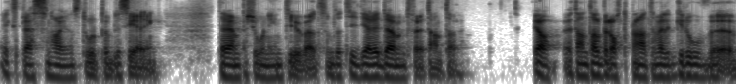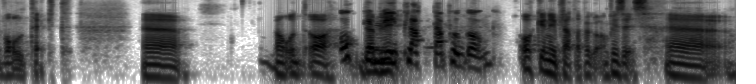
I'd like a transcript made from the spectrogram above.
Expressen har ju en stor publicering där en person är intervjuad som då tidigare är dömd för ett antal, ja, ett antal brott, bland annat en väldigt grov eh, våldtäkt. Eh, och, ja, Och en blir- ny platta på gång. och en ny platta på gång, precis. Eh,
